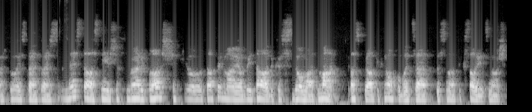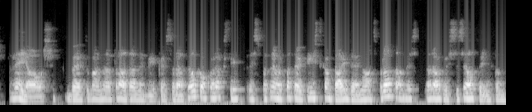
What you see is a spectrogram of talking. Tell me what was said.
par to es tēt vairs nestāstīšu gari plaši, jo tā pirmā jau bija tāda, kas domāta man. Tas, kā tika nopublicēta, tas nav tik salīdzinoši nejauši. Bet manā prātā nebija, ka es varētu vēl kaut ko rakstīt. Es pat nevaru pateikt īsti, kam tā ideja nāca prātā. Mēs ar Agnēsu Zeltiņu un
